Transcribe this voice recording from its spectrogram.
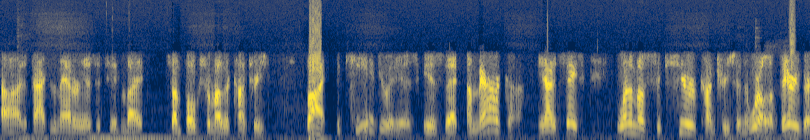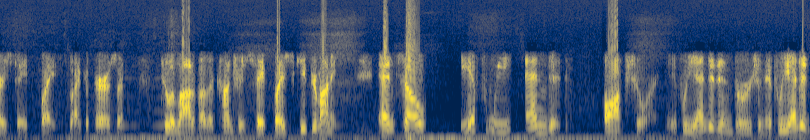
Uh, the fact of the matter is, it's hidden by some folks from other countries. But the key to it is, is that America, United States, one of the most secure countries in the world, a very, very safe place by comparison to a lot of other countries, safe place to keep your money. And so, if we ended offshore, if we ended inversion, if we ended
